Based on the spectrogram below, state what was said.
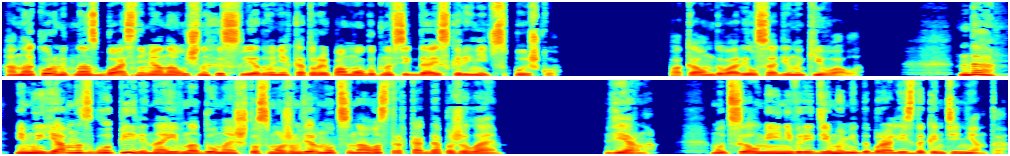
Она кормит нас баснями о научных исследованиях, которые помогут навсегда искоренить вспышку». Пока он говорил, Садина кивала. «Да, и мы явно сглупили, наивно думая, что сможем вернуться на остров, когда пожелаем». «Верно. Мы целыми и невредимыми добрались до континента.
